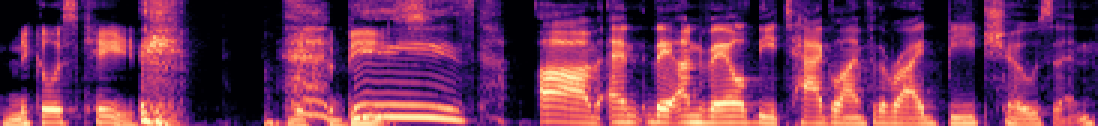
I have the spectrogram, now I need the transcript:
Nicolas Cage with the bees. Bees. Um, and they unveiled the tagline for the ride, Be Chosen.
